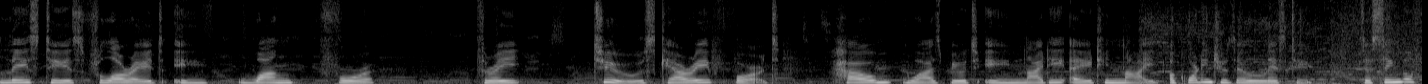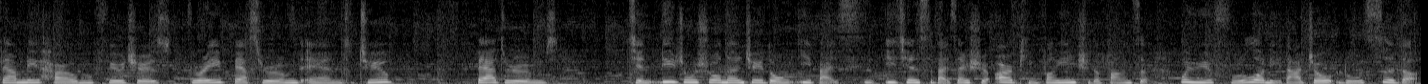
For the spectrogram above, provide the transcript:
Listis, Florida, in 1432 Scary Fort. Home was built in 1989, according to the listing. The single-family home features three bathrooms and two bedrooms. 简历中说呢，这栋一百四一千四百三十二平方英尺的房子位于佛罗里达州卢茨的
